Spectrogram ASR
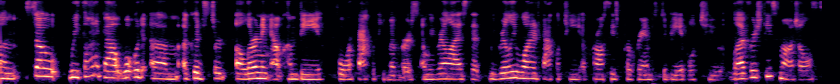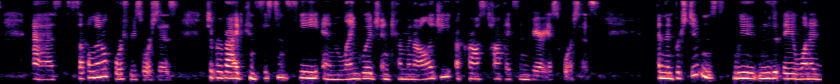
Um, so we thought about what would um, a good a learning outcome be for faculty members, and we realized that we really wanted faculty across these programs to be able to leverage these modules as supplemental course resources to provide consistency in language and terminology across topics in various courses. And then for students, we knew that they wanted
